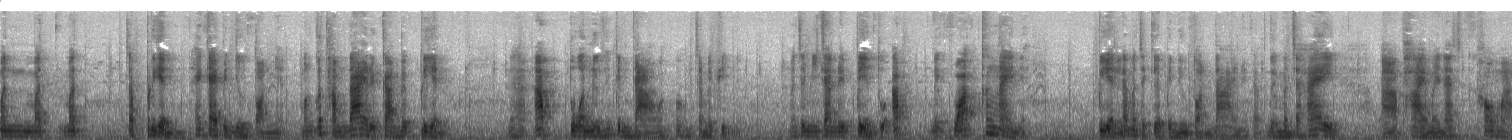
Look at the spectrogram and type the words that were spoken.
มันมามาจะเปลี่ยนให้กลายเป็นนิวตอนเนี่ยมันก็ทำได้โดยการไปเปลี่ยนนะฮะอัพตัวหนึ่งให้เป็นดาวผมจะไม่ผิดเนี่ยมันจะมีการไปเปลี่ยนตัวอัพในควักข้างในเนี่ยเปลี่ยนแล้วมันจะเกิดเป็นนิวตอนได้นะครับโดยมันจะให้อ่าพายไมนัสเข้ามา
